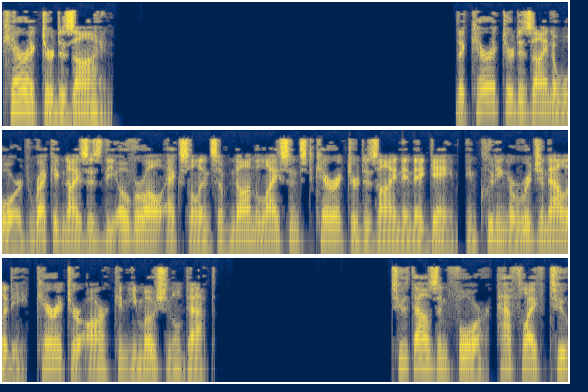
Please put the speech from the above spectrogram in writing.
Character design. The Character Design Award recognizes the overall excellence of non-licensed character design in a game, including originality, character arc and emotional depth. 2004, Half-Life 2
